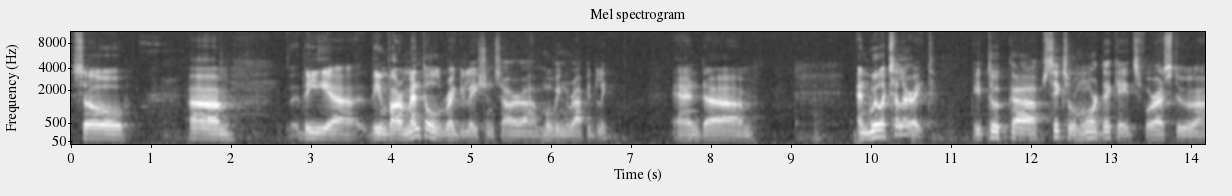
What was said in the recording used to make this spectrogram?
So, um, the, uh, the environmental regulations are uh, moving rapidly and, um, and will accelerate. It took uh, six or more decades for us to, uh,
